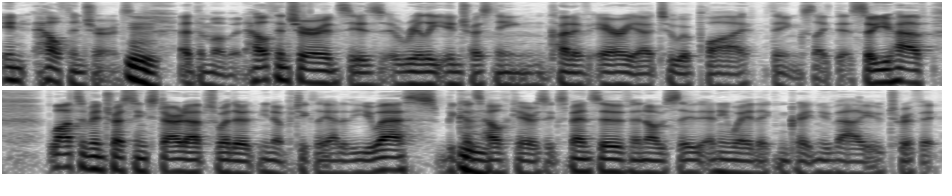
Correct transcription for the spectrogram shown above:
in health insurance hmm. at the moment, health insurance is a really interesting kind of area to apply things like this. So you have lots of interesting startups, whether you know particularly out of the U.S. because hmm. healthcare is expensive, and obviously any way they can create new value, terrific.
